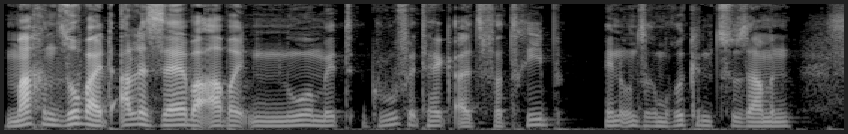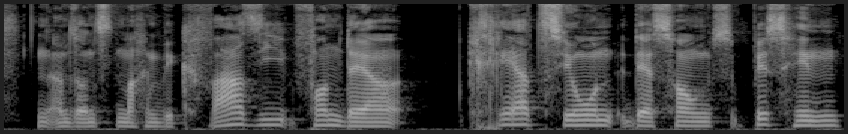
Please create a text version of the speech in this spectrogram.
Machen soweit alles selber, arbeiten nur mit Groove Attack als Vertrieb in unserem Rücken zusammen. Und ansonsten machen wir quasi von der Kreation der Songs bis hin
